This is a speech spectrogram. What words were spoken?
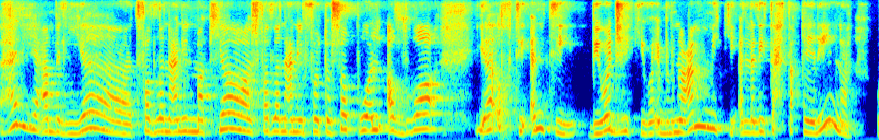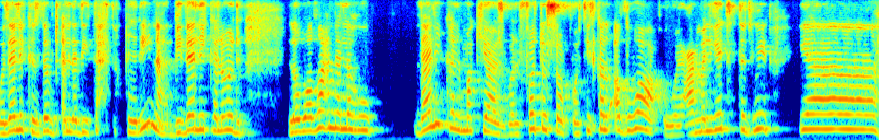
هذه عمليات؟ فضلا عن المكياج فضلا عن الفوتوشوب والأضواء. يا أختي أنت بوجهك وابن عمك الذي تحتقرينه وذلك الزوج الذي تحتقرينه بذلك الوجه. لو وضعنا له ذلك المكياج والفوتوشوب وتلك الأضواء وعمليات التجميل ياه!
